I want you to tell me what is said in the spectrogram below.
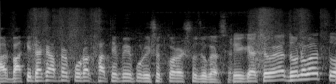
আর বাকি টাকা আপনার প্রোডাক্ট হাতে পেয়ে পরিশোধ করার সুযোগ আছে। ঠিক আছে ভাইয়া ধন্যবাদ। তো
